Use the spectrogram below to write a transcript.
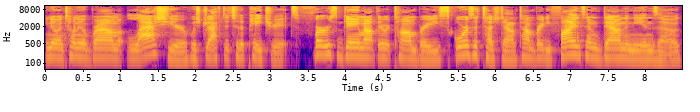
You know, Antonio Brown last year was drafted to the Patriots. First game out there with Tom Brady, scores a touchdown. Tom Brady finds him down in the end zone.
